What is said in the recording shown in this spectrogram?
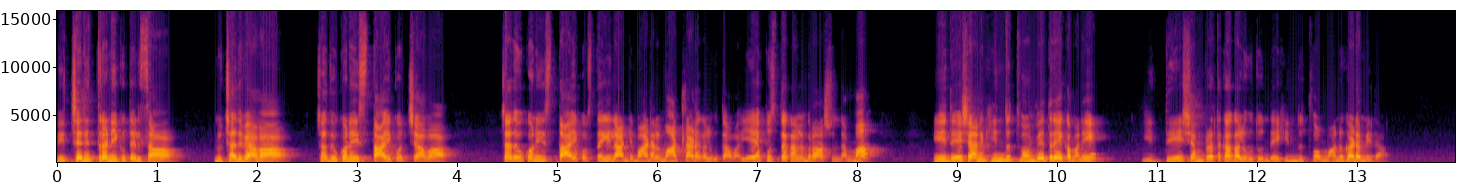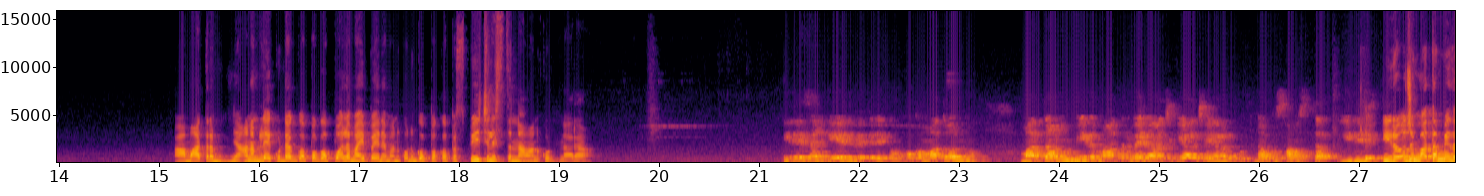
నీ చరిత్ర నీకు తెలుసా? నువ్వు చదివావా? చదువుకొని ఈ స్థాయికి వచ్చావా? చదువుకొని ఈ స్థాయికి వస్తే ఇలాంటి మాటలు మాట్లాడగలుగుతావా? ఏ పుస్తకంలో రాసిందమ్మా ఈ దేశానికి హిందుత్వం వ్యతిరేకమని ఈ దేశం బ్రతకగలుగుతుంది హిందుత్వం మనుగడ మీద. ఆ మాత్రం జ్ఞానం లేకుండా గొప్ప గొప్పలం అయిపోయినాం అనుకుని గొప్ప గొప్ప స్పీచ్లు ఇస్తున్నాం అనుకుంటున్నారా? ఈ దేశానికి ఏది వ్యతిరేకం? ఒక మతం మతం మీద మాత్రమే రాజకీయాలు చేయాలనుకుంటున్న ఒక సంస్థ. ఈ రోజు మతం మీద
